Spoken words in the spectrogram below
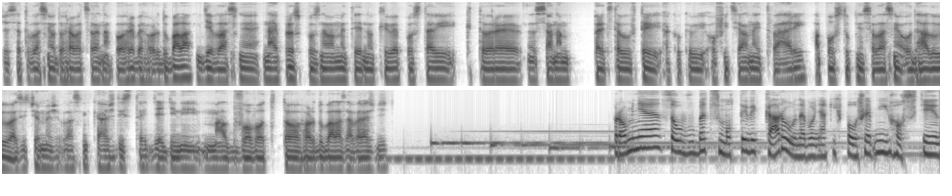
že sa to vlastne odohráva celé na pohrebe Hordubala, kde vlastne najprv spoznávame tie jednotlivé postavy, ktoré sa nám predstavujú v tej ako keby oficiálnej tvári a postupne sa vlastne odhalujú a zistíme, že vlastne každý z tej dediny mal dôvod toho Hordubala zavraždiť. Pro mě jsou vůbec motivy karu nebo nějakých pohřebních hostin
